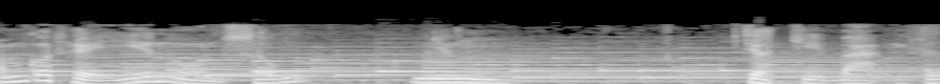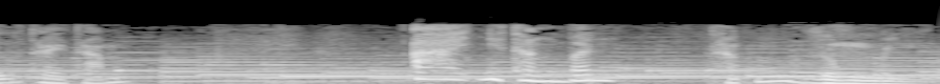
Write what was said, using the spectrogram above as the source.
thắm có thể yên ổn sống nhưng chợt chị bạn giữ thay thắm ai như thằng bân thắm dùng mình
